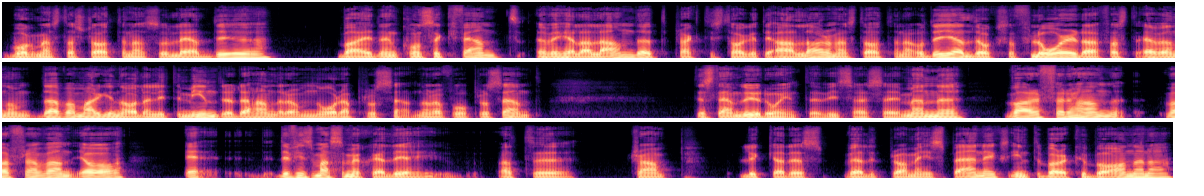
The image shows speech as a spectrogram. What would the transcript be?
vågmästarstaterna, så ledde ju Biden konsekvent över hela landet, praktiskt taget i alla de här staterna. Och det gällde också Florida, fast även om där var marginalen lite mindre, det handlade om några, procent, några få procent. Det stämde ju då inte, visar det sig. Men eh, varför, han, varför han vann? Ja, eh, det finns massor med skäl. Det, att eh, Trump lyckades väldigt bra med hispanics, inte bara kubanerna,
